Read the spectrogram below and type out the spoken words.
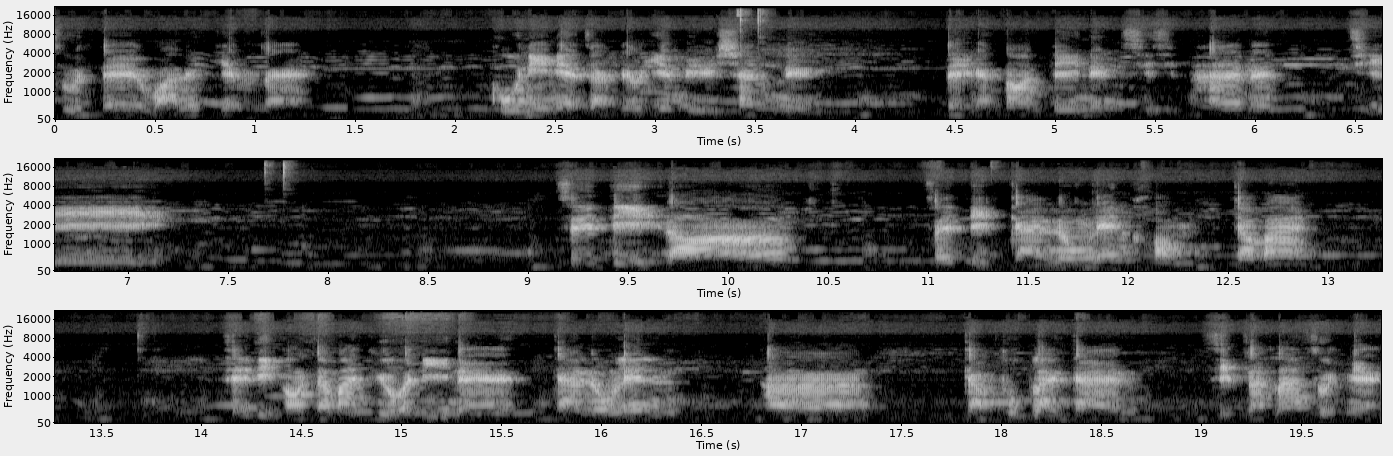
ซูเต้วาเลเกมนะ คู่นี้เนี่ยจากเบลเยียมดิวิชั่นหนึ่งเตะกันตอนตีหนึ่งสี่สิบห้านาทีสถิติหรอ สถิติการลงเล่นของเจ้าบ้านสถิติของเจ้าบ้านถือว่าดีนะ การลงเล่นกับทุกรายการ10นัดล่าสุดเนี่ย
